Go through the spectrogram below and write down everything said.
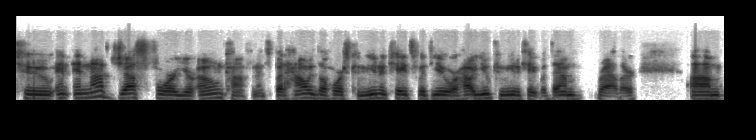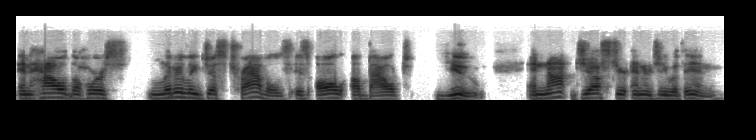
to and, and not just for your own confidence but how the horse communicates with you or how you communicate with them rather. Um, and how the horse literally just travels is all about you and not just your energy within.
